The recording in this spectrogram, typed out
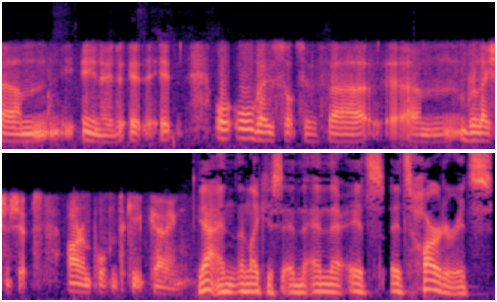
Um, you know, it, it, all, all those sorts of uh, um, relationships are important to keep going. Yeah, and, and like you said, and, and the, it's it's harder. It's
